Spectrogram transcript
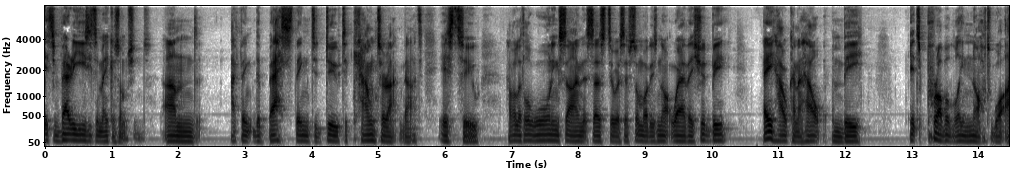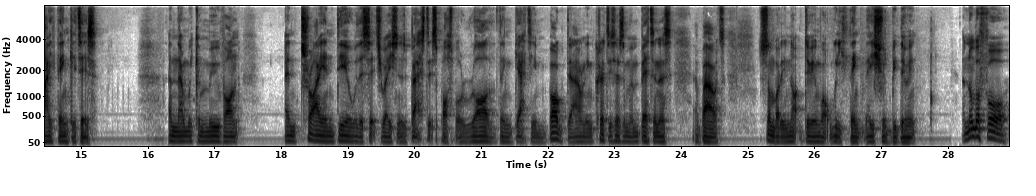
it's very easy to make assumptions, and I think the best thing to do to counteract that is to have a little warning sign that says to us if somebody's not where they should be, a how can I help, and b it's probably not what I think it is and then we can move on and try and deal with the situation as best as possible rather than getting bogged down in criticism and bitterness about somebody not doing what we think they should be doing. And number four,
